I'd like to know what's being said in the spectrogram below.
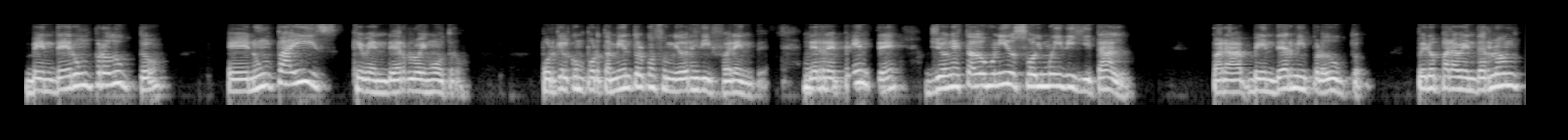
vender un producto en un país que venderlo en otro, porque el comportamiento del consumidor es diferente. De repente, yo en Estados Unidos soy muy digital, para vender mi producto, pero para venderlo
